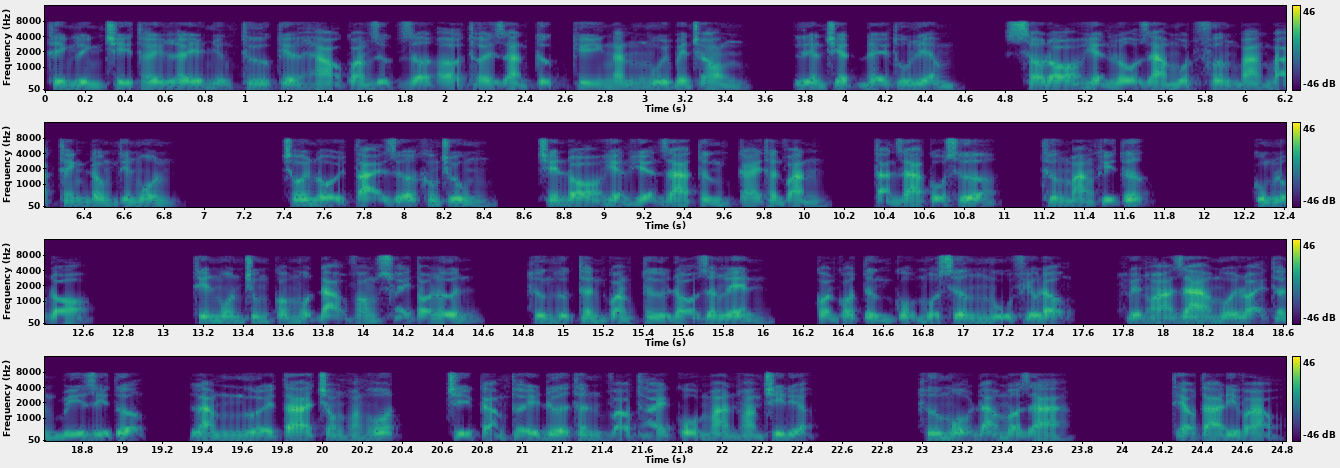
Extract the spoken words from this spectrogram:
thình lình chỉ thấy lấy những thứ kia hào quang rực rỡ ở thời gian cực kỳ ngắn ngủi bên trong, liền triệt để thu liễm, sau đó hiện lộ ra một phương bảng bạc thanh đồng thiên môn. Trôi nổi tại giữa không trung, trên đó hiện hiện ra từng cái thần văn, tản ra cổ xưa, thương mang khí tức. Cùng lúc đó, thiên môn trung có một đạo vòng xoáy to lớn, hừng hực thần quang từ đó dâng lên, còn có từng cổ một xương mù phiêu động, huyễn hóa ra mỗi loại thần bí dị tượng, làm người ta trong hoảng hốt, chỉ cảm thấy đưa thân vào thái cổ man hoàng chi địa. Hư mộ đã mở ra. Theo ta đi vào.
